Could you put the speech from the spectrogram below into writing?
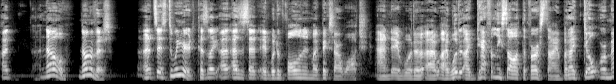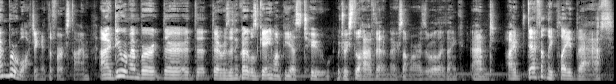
I no, none of it. It's it's weird because like as I said, it would have fallen in my Pixar watch, and it would have I, I would I definitely saw it the first time, but I don't remember watching it the first time. And I do remember there the, there was an Incredibles game on PS2, which we still have there in there somewhere as well, I think. And I definitely played that,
